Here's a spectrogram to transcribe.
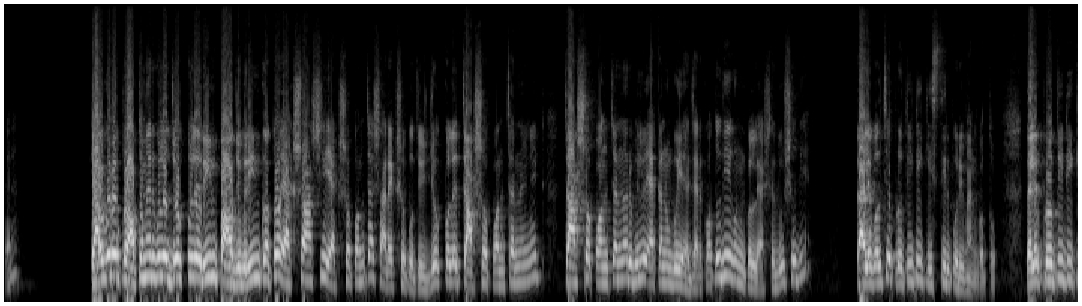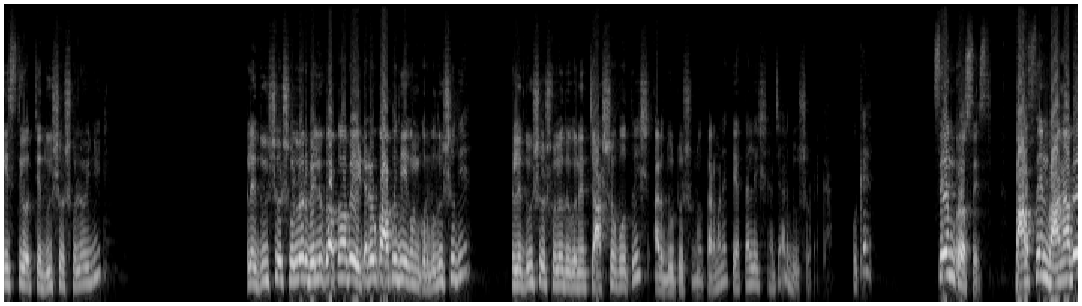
তাই না? খেয়াল করো প্রথমেরগুলো যোগ করলে ঋণ পাওয়া যাবে। ঋণ কত? একশো আশি, একশো পঞ্চাশ আর একশো পঁচিশ। যোগ করলে চারশো পঞ্চান্ন ইউনিট। চারশো পঞ্চান্নর ভ্যালু একানব্বই হাজার। কত দিয়ে গুণ করলে আসে? দুশো দিয়ে। তাহলে বলছে প্রতিটি কিস্তির পরিমাণ কত? তাহলে প্রতিটি কিস্তি হচ্ছে দুইশো ষোলো ইউনিট। তাহলে দুইশো ষোলোর ভ্যালু কত হবে? এটারও কত দিয়ে গুণ করব? দুশো দিয়ে। তাহলে দুশো ষোলো দুগুণে চারশো বত্রিশ আর দুটো শূন্য, তার মানে তেতাল্লিশ হাজার দুশো টাকা, ওকে? সেম প্রসেস পার্সেন্ট ভাঙাবে,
